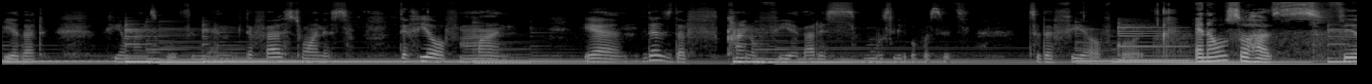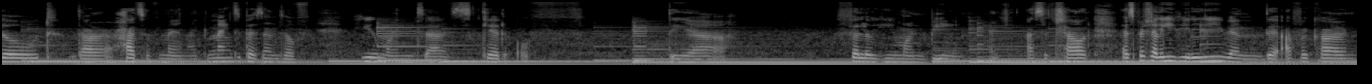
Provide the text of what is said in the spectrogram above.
fear that humans go through. And the first one is the fear of man. Yeah, there's the f- kind of fear that is mostly opposite to the fear of God. And also has filled the hearts of men. Like 90% of humans are scared of their fellow human being as a child, especially if you live in the African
